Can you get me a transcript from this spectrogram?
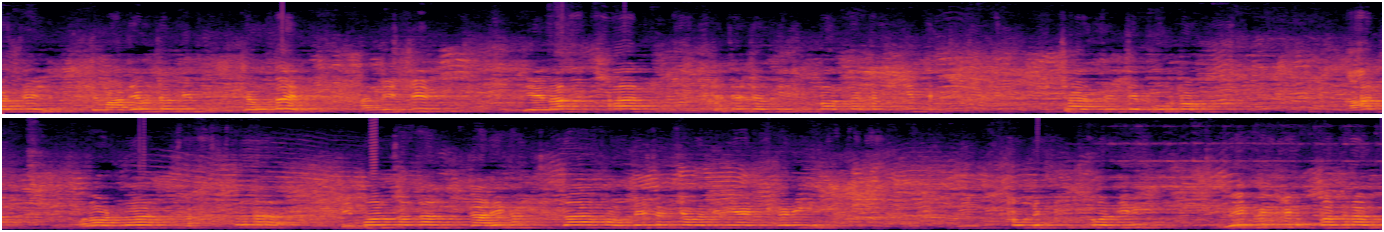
असतील ते महादेवच्या मी ठेवतायत. आणि निश्चित येणार त्याच्या इच्छा असतील ते पूर्ण आज मला वाटतं दीपोत्सवाचा कार्यक्रमचा फाउंडेशनच्या वतीने या ठिकाणी नेहमी फाउंडेशनच्या वतीने वेगवेगळे उपक्रम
